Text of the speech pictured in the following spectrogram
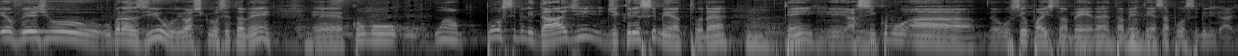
eu vejo o Brasil, eu acho que você também, é, como uma possibilidade de crescimento, né? Tem, e assim como a, o seu país também, né? Também tem essa possibilidade.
